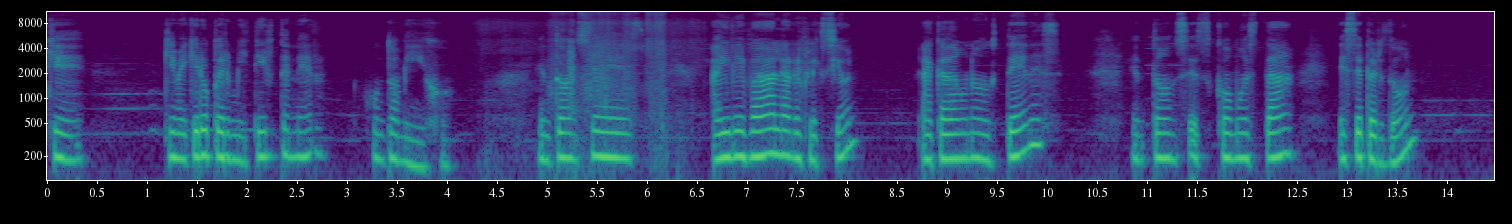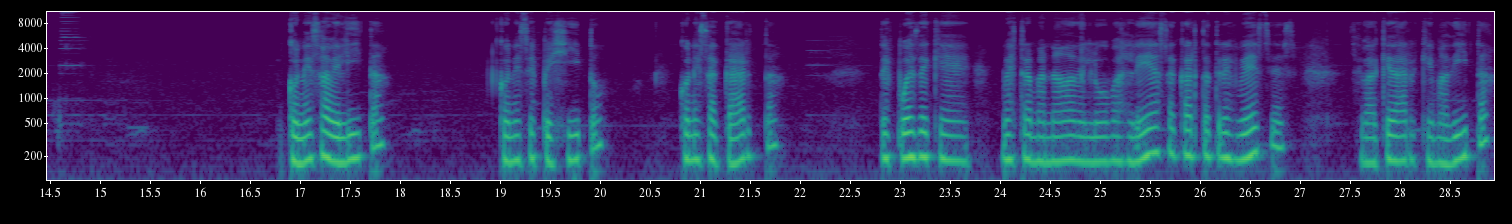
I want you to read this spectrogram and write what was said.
que, que me quiero permitir tener junto a mi hijo. Entonces, ahí les va la reflexión a cada uno de ustedes. Entonces, ¿cómo está ese perdón? Con esa velita, con ese espejito, con esa carta, después de que nuestra manada de lobas lea esa carta tres veces, se va a quedar quemadita.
